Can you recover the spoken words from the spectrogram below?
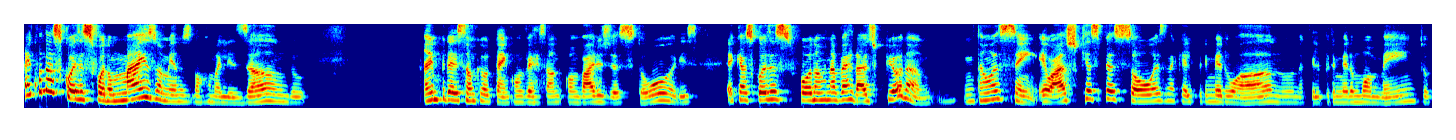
Aí, quando as coisas foram mais ou menos normalizando, a impressão que eu tenho conversando com vários gestores é que as coisas foram, na verdade, piorando. Então, assim, eu acho que as pessoas, naquele primeiro ano, naquele primeiro momento,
